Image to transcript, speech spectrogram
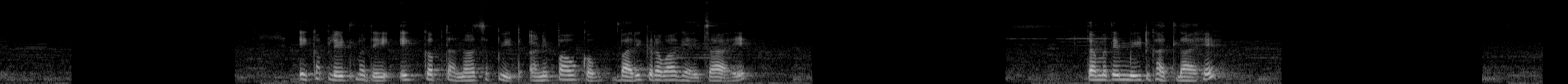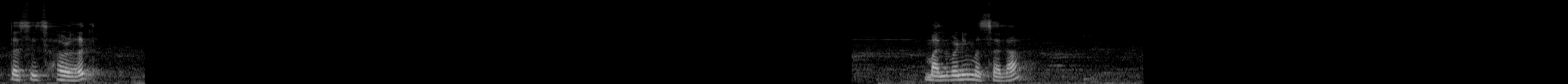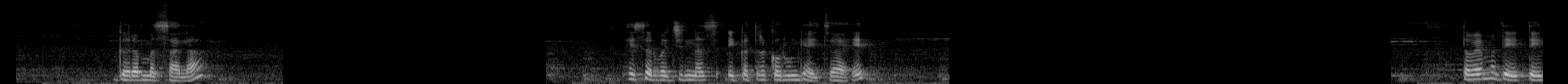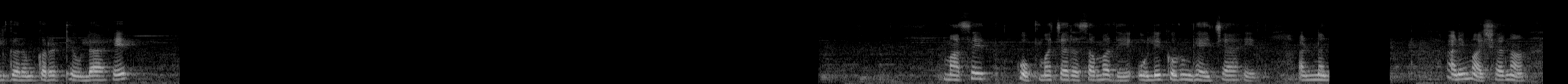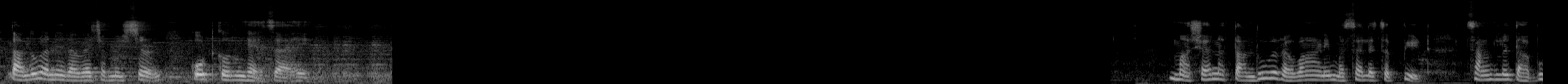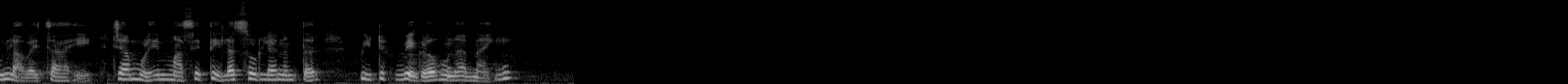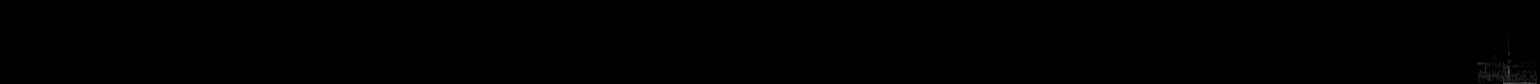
एका प्लेटमध्ये एक कप तांदळाचं पीठ आणि पाव कप बारीक रवा घ्यायचा आहे. त्यामध्ये मीठ घातलं आहे. तसेच हळद. मालवणी मसाला. गरम मसाला. हे सर्व जिन्नस एकत्र करून घ्यायचे आहेत. तव्यामध्ये तेल गरम करत ठेवलं आहे. मासे कोकमाच्या रसामध्ये ओले करून घ्यायचे आहेत आणि आणि माशांना तांदूळ आणि रव्याचे मिश्रण कोट करून घ्यायचं आहे. माशांना तांदूळ रवा आणि मसाल्याचं पीठ चांगलं दाबून लावायचं आहे. ज्यामुळे मासे तेलात सोडल्यानंतर पीठ वेगळं होणार नाही.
